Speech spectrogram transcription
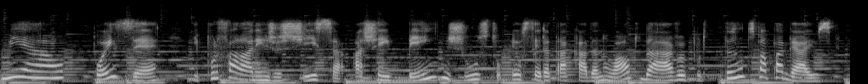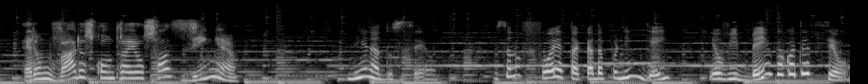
Miau, pois é. E por falar em justiça, achei bem injusto eu ser atacada no alto da árvore por tantos papagaios. Eram vários contra eu sozinha. Nina do céu, você não foi atacada por ninguém. Eu vi bem o que aconteceu.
